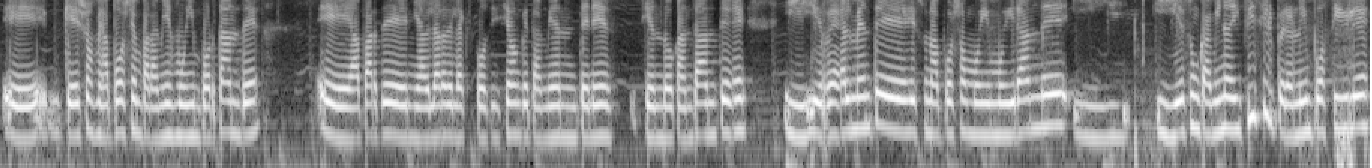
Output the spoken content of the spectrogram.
eh, que ellos me apoyen para mí es muy importante. Aparte ni hablar de la exposición que también tenés siendo cantante y, realmente es un apoyo muy muy grande y, es un camino difícil pero no imposible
